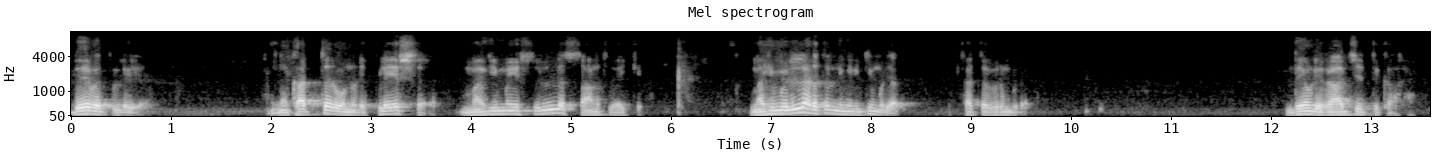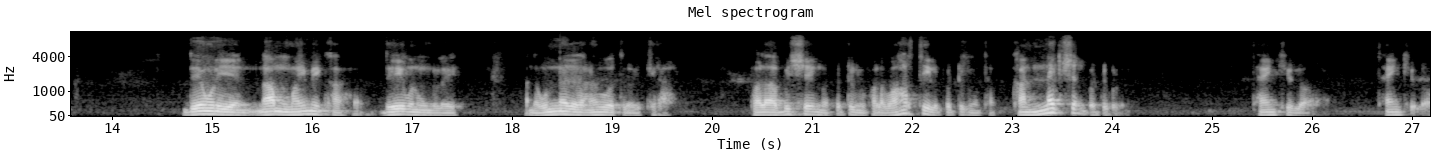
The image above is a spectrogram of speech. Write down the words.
தேவ பிள்ளையோ இந்த கர்த்தர் உன்னுடைய பிளேஸை மகிமை உள்ள ஸ்தானத்தில் வைக்க மகிமையுள்ள இடத்துல நீங்க நிற்க முடியாது. கர்த்தர் விரும்புகிறார் தேவனுடைய ராஜ்யத்துக்காக. தேவனுடைய நாம் மகிமைக்காக தேவன் உங்களை அந்த உன்னத அனுபவத்தில் வைக்கிறார். பல அபிஷேகங்களை பெற்றுக்கணும் பல வார்த்தைகளை பெற்றுக்கணும் கனெக்ஷன் பெற்றுக்கணும் thank you Lord thank you Lord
